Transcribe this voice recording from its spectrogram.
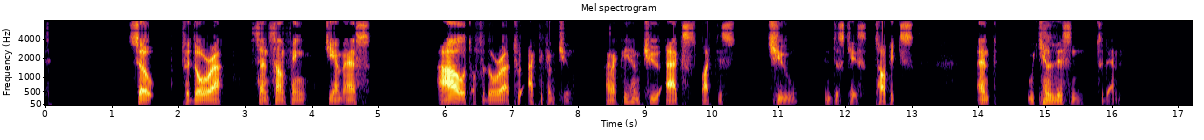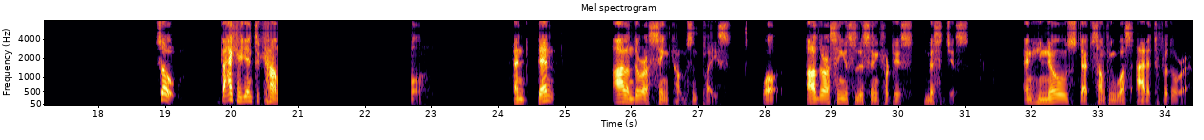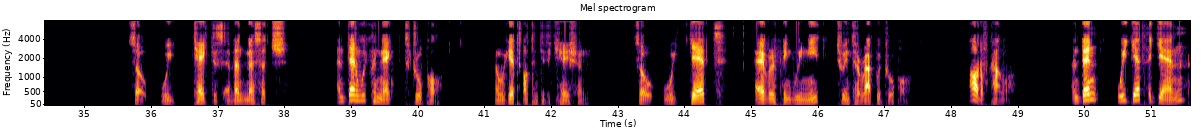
So Fedora sends something, JMS, out of Fedora to ActiveMQ. And ActiveMQ acts like this queue, in this case topics, and we can listen to them. So back again to Camel. And then Islandora Sync comes in place. Well, Islandora Sync is listening for these messages. And he knows that something was added to Fedora. So we take this event message and then we connect to Drupal and we get authentication. So we get everything we need to interact with Drupal out of Camel. And then we get again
